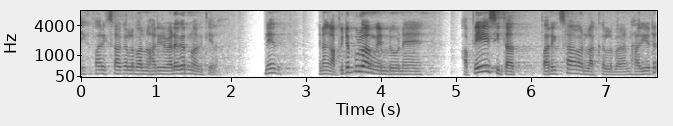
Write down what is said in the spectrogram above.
ඒ පරික්ෂා කරල බලන්න හරි වැඩ කරනවද කියලා නේද එනම් අපිට පුළුවන් වෙන්ඩෝ නෑ අපේ සිතත් පරීක්ෂාවට ලක් කරල බලන්න හරියට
